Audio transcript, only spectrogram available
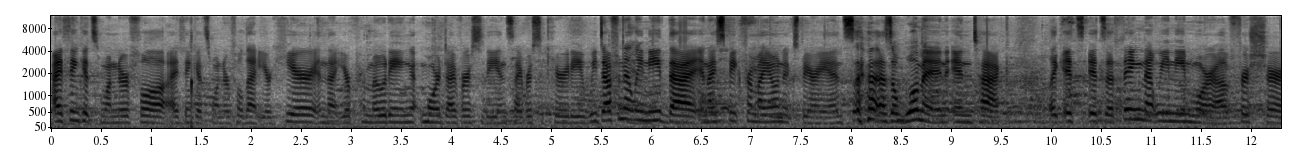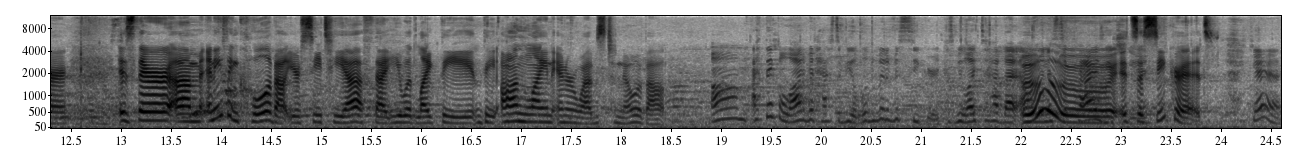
I think it's wonderful. I think it's wonderful that you're here and that you're promoting more diversity in cybersecurity. We definitely need that, and I speak from my own experience as a woman in tech. Like it's it's a thing that we need more of for sure. Is there um, anything cool about your CTF that you would like the the online interwebs to know about? Um, I think a lot of it has to be a little bit of a secret because we like to have that element of Ooh, it's a secret. Yeah.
